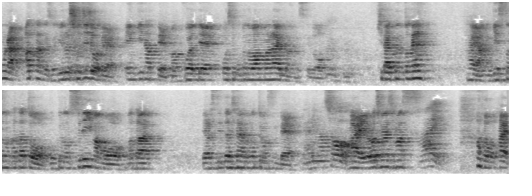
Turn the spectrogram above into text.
本来あったんですよいろいろ諸事情で延期になって、まあ、こうやってこうして僕のワンマンライブなんですけど、うんうん木田君とね、はい、あのゲストの方と僕のスリーマンをまたやらせていただきたいなと思ってますんで、やりましょうはい、よろしくお願いします。はいあの、はい、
